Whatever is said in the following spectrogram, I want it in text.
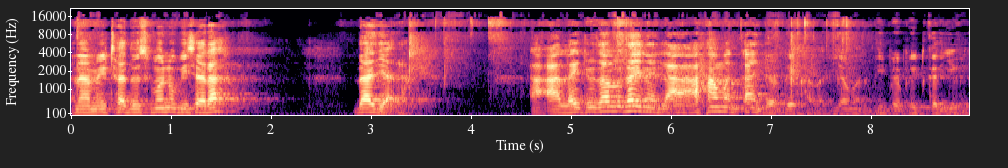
અને આ મીઠા દુશ્મનો બિચારા દાજારા આ આ લાઈટો ચાલુ થાય ને એટલે આ આમાં કાંઈ ડર દેખાવા જે અમારે દીપે ફિટ કરીએ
